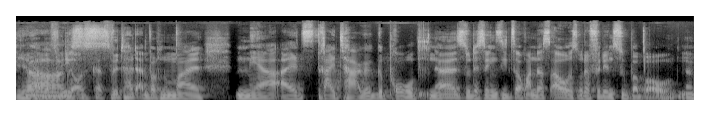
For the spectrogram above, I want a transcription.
ja, ja aber für die Oscars wird halt einfach nur mal mehr als drei Tage geprobt, ne? So deswegen sieht's auch anders aus oder für den Super Bowl, ne?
